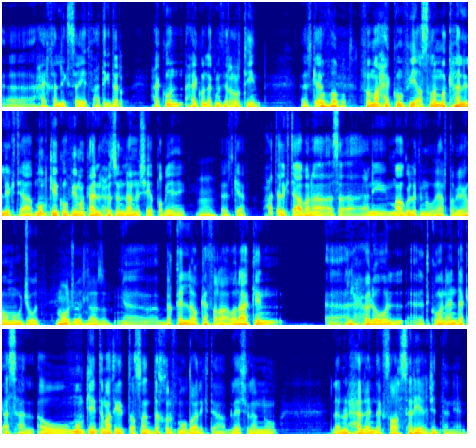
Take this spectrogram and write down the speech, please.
آه، حيخليك سعيد. فحتقدر حيكون حيكون لك مثل الروتين. عرفت كيف؟ بالضبط. فما حيكون في أصلا مكان للاكتئاب. ممكن يكون في مكان للحزن لأنه شيء طبيعي. عرفت كيف؟ حتى الاكتئاب أنا أس... يعني ما أقول لك إنه غير طبيعي هو موجود. موجود لازم. آه، بقلة وكثرة. ولكن آه، الحلول تكون عندك أسهل. أو ممكن أنت ما تقدر أصلا تدخل في موضوع الاكتئاب. ليش؟ لأنه لأنه الحل عندك صار سريع جدا يعني.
